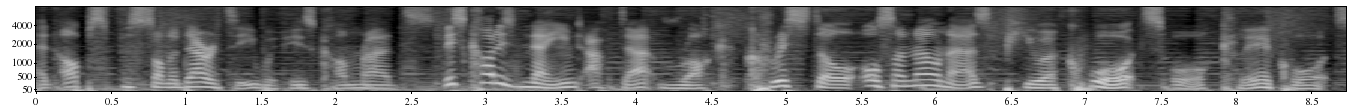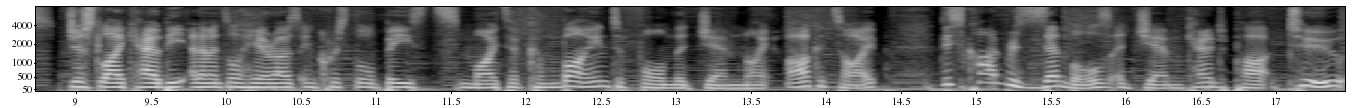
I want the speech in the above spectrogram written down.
and opts for solidarity with his comrades. This card is named after Rock Crystal, also known as Pure Quartz or Clear Quartz. Just like how the Elemental Heroes and Crystal Beasts might have combined to form the Gem Knight archetype, this card resembles a gem counterpart to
